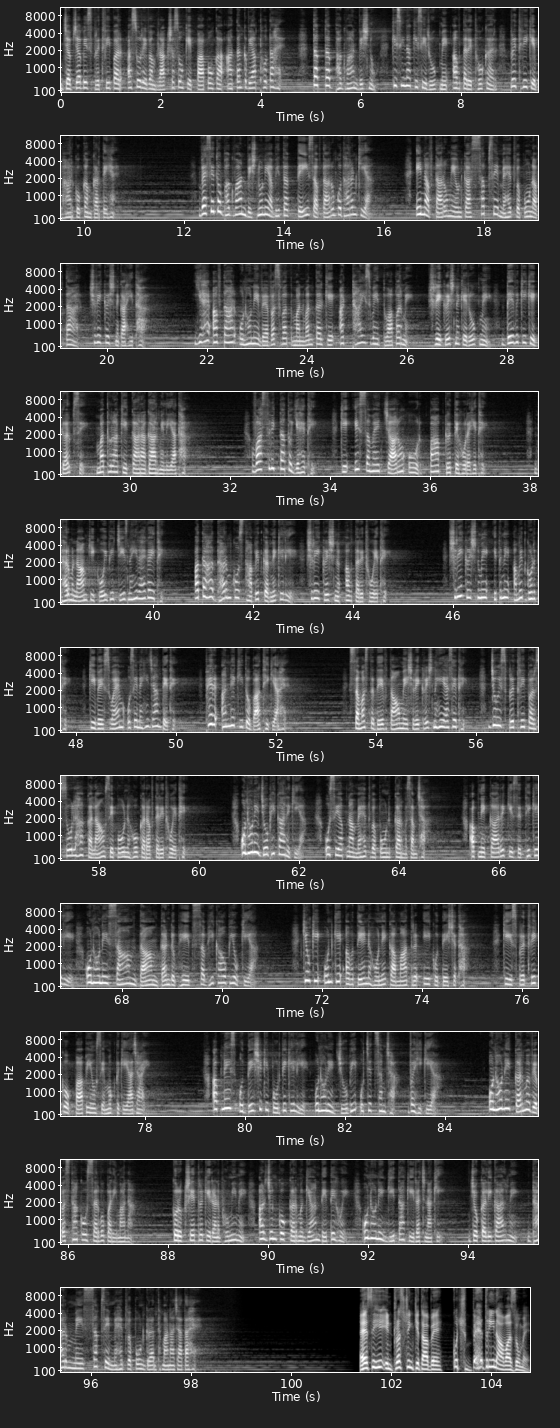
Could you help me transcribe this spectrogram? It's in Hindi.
जब जब इस पृथ्वी पर असुर एवं राक्षसों के पापों का आतंक व्याप्त होता है, तब तब भगवान विष्णु किसी न किसी रूप में अवतरित होकर पृथ्वी के भार को कम करते हैं। वैसे तो भगवान विष्णु ने अभी तक तेईस अवतारों को धारण किया इन अवतारों में उनका सबसे महत्वपूर्ण अवतार श्री कृष्ण का ही था। यह अवतार उन्होंने वैवस्वत मनवंतर के 28वें द्वापर में श्री कृष्ण के रूप में देवकी के गर्भ से मथुरा के कारागार में लिया था। वास्तविकता तो यह थी कि इस समय चारों ओर पाप कृत्य हो रहे थे। धर्म नाम की कोई भी चीज़ नहीं रह गई थी। अतः धर्म को स्थापित करने के लिए श्री कृष्ण अवतरित हुए थे। श्री कृष्ण में इतने अमित गुण थे कि वे स्वयं उसे नहीं जानते थे। फिर अन्य की तो बात ही क्या है? समस्त देवताओं में श्री कृष्ण ही ऐसे थे, जो इस पृथ्वी पर सोलह कलाओं से पूर्ण होकर अवतरित हुए थे। उन्होंने जो भी कार्य किया, उसे अपना महत्वपूर्ण कर्म समझा। अपने कार्य की सिद्धि के लिए उन्होंने साम, दाम, दंड, भेद सभी का उपयोग किया, क्योंकि उनके अवतीर्ण होने का मात्र एक उद्देश्य था। कि इस पृथ्वी को पापियों से मुक्त किया जाए। अपने इस उद्देश्य की पूर्ति के लिए उन्होंने जो भी उचित समझा, वही किया। उन्होंने कर्म व्यवस्था को सर्वोपरि माना। कुरुक्षेत्र की रणभूमि में अर्जुन को कर्म ज्ञान देते हुए उन्होंने गीता की रचना की, जो कलिकाल में धर्म में सबसे महत्वपूर्ण ग्रंथ माना जाता है। ऐसी ही इंटरेस्टिंग किताबें कुछ बेहतरीन आवाजों में।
